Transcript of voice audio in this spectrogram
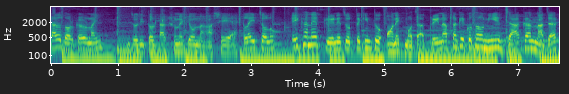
কারও দরকারও নাই। যদি তোর ডাক শুনে কেউ না আসে, একলাই চলো। এইখানে ট্রেনে চড়তে কিন্তু অনেক মজা। ট্রেন আপনাকে কোথাও নিয়ে যাক আর না যাক,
